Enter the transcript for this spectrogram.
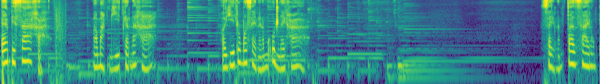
แป้งพิซซ่าค่ะ มาหมักยีสต์กันนะคะ เอายีสต์ลงมาใส่ในน้ำอุ่นเลยค่ะ ใส่น้ำตาลทรายลงไป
